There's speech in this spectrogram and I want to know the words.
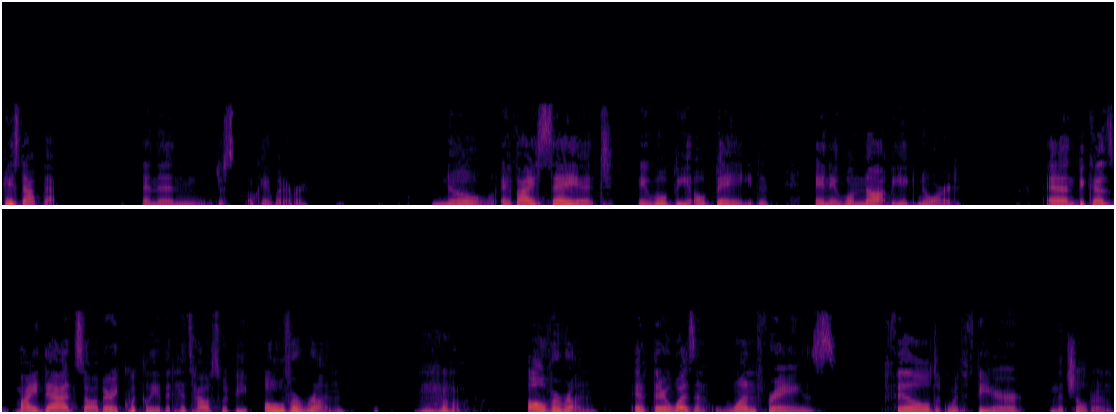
Hey, stop that. And then just, okay, whatever. No, if I say it, it will be obeyed and it will not be ignored. And because my dad saw very quickly that his house would be overrun, overrun, if there wasn't one phrase filled with fear from the children.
